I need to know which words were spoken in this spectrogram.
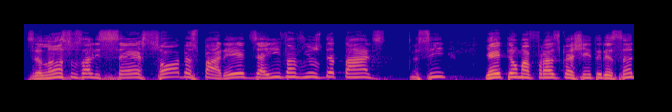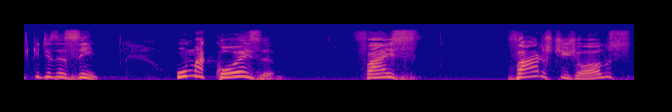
Você lança os alicerces, sobe as paredes, e aí vão vir os detalhes. Assim? E aí tem uma frase que eu achei interessante que diz assim: uma coisa faz vários tijolos,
